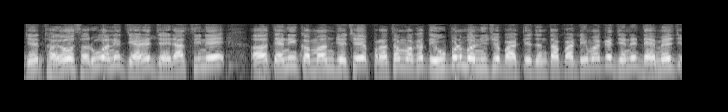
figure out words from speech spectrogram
જે થયો શરૂ અને જ્યારે જયરાજસિંહને તેની કમાન જે છે પ્રથમ વખત એવું પણ બન્યું છે ભારતીય જનતા પાર્ટીમાં કે જેને ડેમેજ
